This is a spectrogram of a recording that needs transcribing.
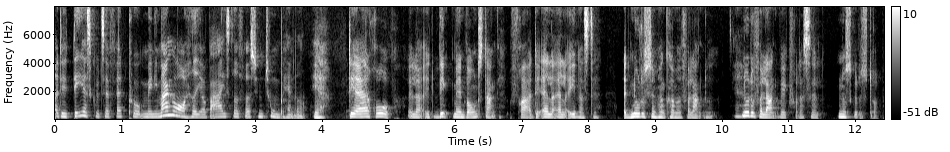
og det er det, jeg skulle tage fat på, men i mange år havde jeg jo bare i stedet for symptombehandlet. Ja. Det er et råb, eller et vink med en vognstang fra det aller, aller inderste, at nu er du simpelthen kommet for langt ud. Ja. Nu er du for langt væk fra dig selv. Nu skal du stoppe.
